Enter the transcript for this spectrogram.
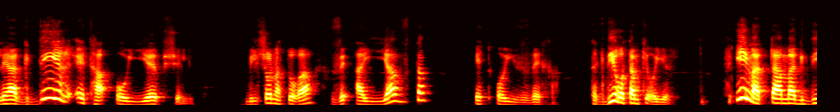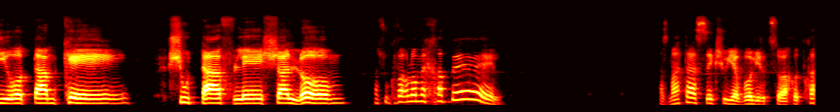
להגדיר את האויב שלי. בלשון התורה, ואייבת את אויביך. תגדיר אותם כאויב. אם אתה מגדיר אותם כשותף לשלום, אז הוא כבר לא מחבל. אז מה תעשה כשהוא יבוא לרצוח אותך?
